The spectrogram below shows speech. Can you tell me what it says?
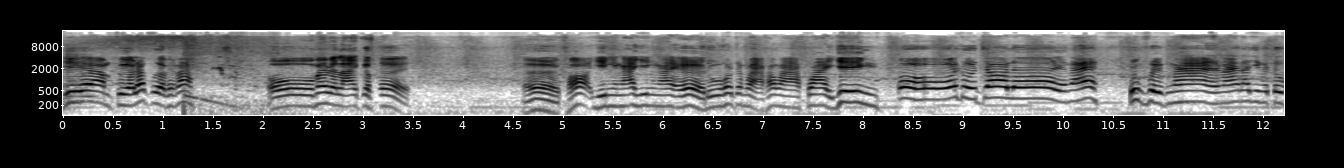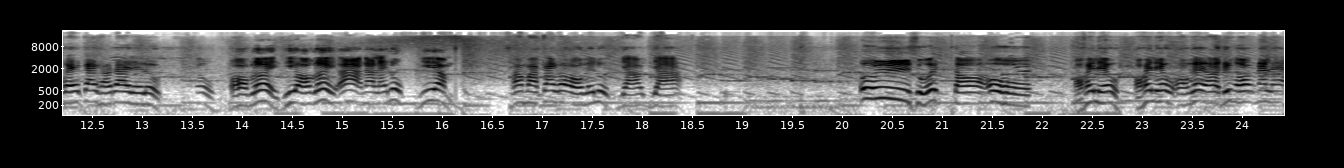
เยี่ยมเกือบแล้วเกือบเห็นไหมโอ้ไม่เป็นไรเกือบเลยเออเคาะยิงยังไงยิงยังไงเออดูเขาจังหวะเข้ามาควายยิง โอ้โหสุดยอดเลยเห็นไหม เพิ่งฝึกมาเห็นไหมถ้ายิงประตูไปใกล้เขาได้เลยลูกเอ้าออกเลยที่ออกเลยอ่านั่นแหละลูกเยี่ยมเข้ามาใกล้ก็ออกเลยลูกยาวอยาอุ้ยสวยต่อโอ้โหออกให้เร็วออกให้เร็วออกเลยเออดึงออกนั่นแหละ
